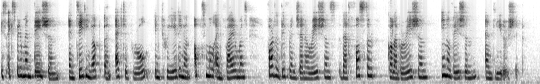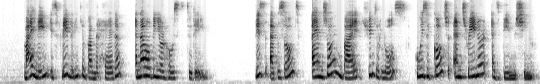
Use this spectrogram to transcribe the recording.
is experimentation and taking up an active role in creating an optimal environment for the different generations that foster collaboration, innovation, and leadership. My name is Frédérique Van der Heyden, and I will be your host today. This episode, I am joined by Gunter Loos, who is a coach and trainer at Bean Machine.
